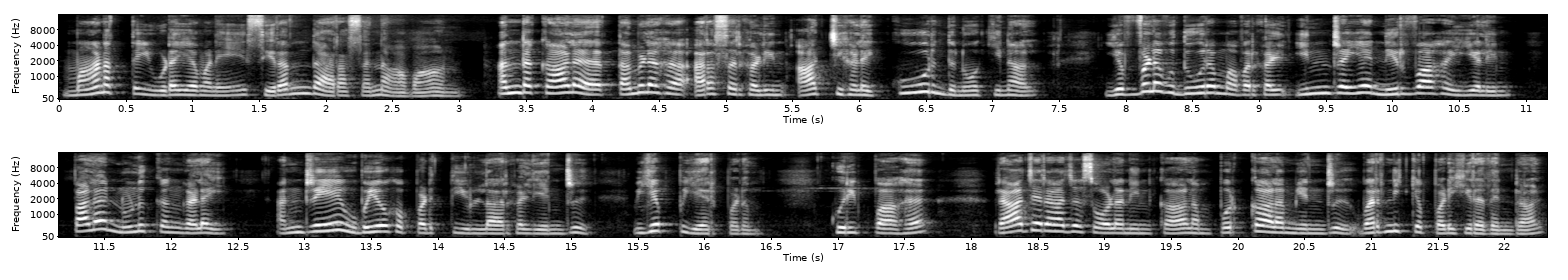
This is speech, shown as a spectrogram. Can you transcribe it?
மானத்தை உடையவனே சிறந்த அரசன் ஆவான். அந்த கால தமிழக அரசர்களின் ஆட்சிகளை கூர்ந்து நோக்கினால் எவ்வளவு தூரம் அவர்கள் இன்றைய நிர்வாக இயலின் பல நுணுக்கங்களை அன்றே உபயோகப்படுத்தியுள்ளார்கள் என்று வியப்பு ஏற்படும். குறிப்பாக ராஜராஜ சோழனின் காலம் பொற்காலம் என்று வர்ணிக்கப்படுகிறதென்றால்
